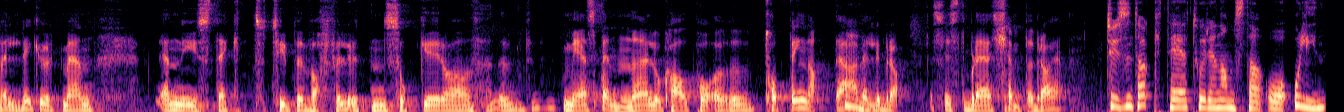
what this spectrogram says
veldig kult med en, en nystekt type vaffel uten sukker og med spennende lokal på, topping. Da. Det er mm. veldig bra. Jeg syns det ble kjempebra. Jeg. Ja. Tusen takk til Tore Namstad og Olin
